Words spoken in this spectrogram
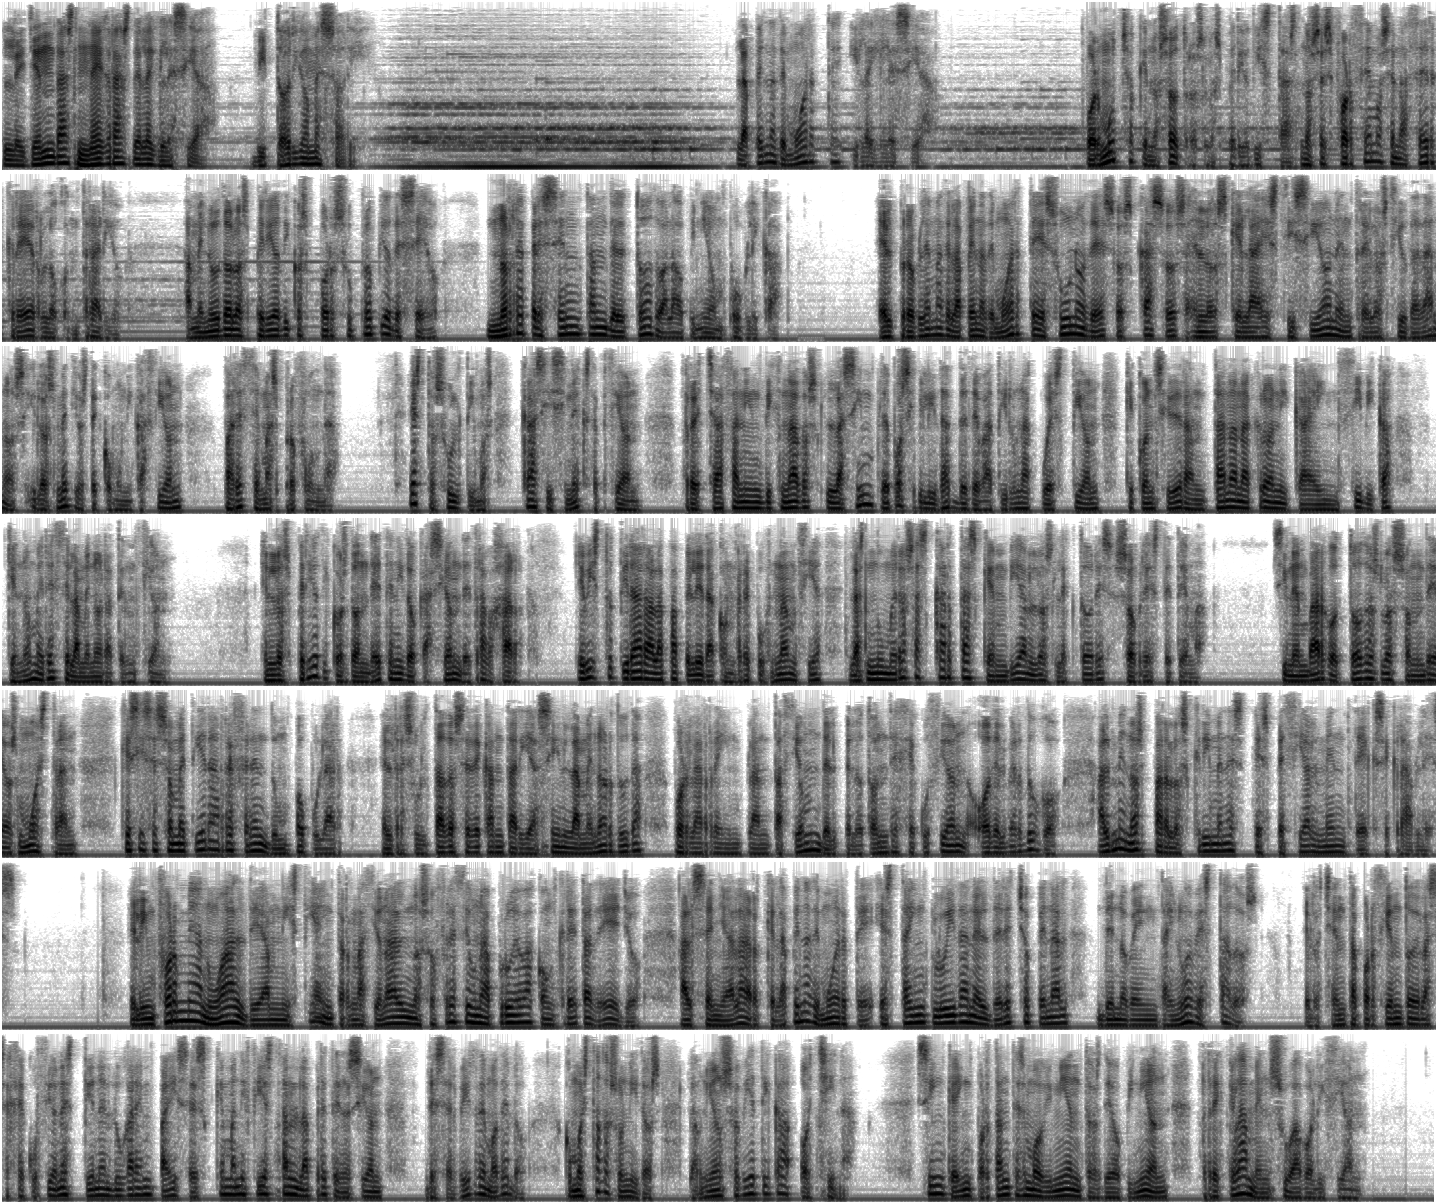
Leyendas Negras de la Iglesia, Vittorio Messori. La pena de muerte y la Iglesia. Por mucho que nosotros, los periodistas, nos esforcemos en hacer creer lo contrario, a menudo los periódicos, por su propio deseo, no representan del todo a la opinión pública. El problema de la pena de muerte es uno de esos casos en los que la escisión entre los ciudadanos y los medios de comunicación parece más profunda. Estos últimos, casi sin excepción, rechazan indignados la simple posibilidad de debatir una cuestión que consideran tan anacrónica e incívica que no merece la menor atención. En los periódicos donde he tenido ocasión de trabajar, he visto tirar a la papelera con repugnancia las numerosas cartas que envían los lectores sobre este tema. Sin embargo, todos los sondeos muestran que si se sometiera a referéndum popular, el resultado se decantaría sin la menor duda por la reimplantación del pelotón de ejecución o del verdugo, al menos para los crímenes especialmente execrables. El informe anual de Amnistía Internacional nos ofrece una prueba concreta de ello, al señalar que la pena de muerte está incluida en el derecho penal de 99 estados. El 80% de las ejecuciones tienen lugar en países que manifiestan la pretensión de servir de modelo, como Estados Unidos, la Unión Soviética o China, sin que importantes movimientos de opinión reclamen su abolición.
